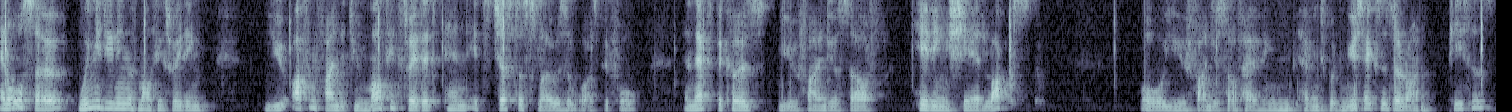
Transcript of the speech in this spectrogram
And also, when you're dealing with multi-threading, you often find that you multi-thread it and it's just as slow as it was before. And that's because you find yourself hitting shared locks or you find yourself having having to put mutexes around pieces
